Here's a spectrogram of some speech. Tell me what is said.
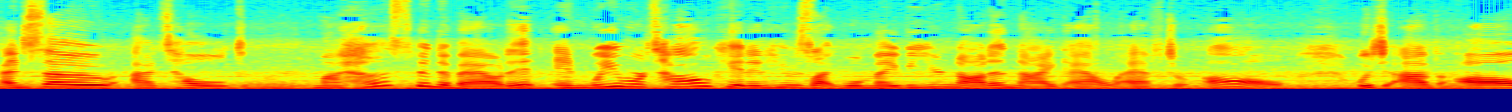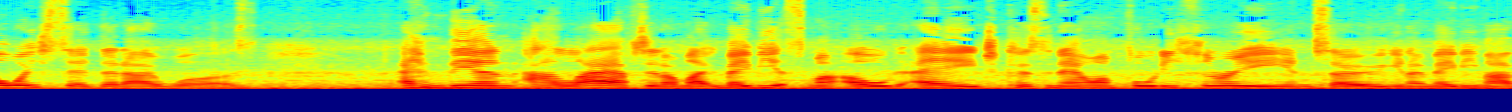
And so I told my husband about it, and we were talking, and he was like, Well, maybe you're not a night owl after all, which I've always said that I was. And then I laughed, and I'm like, Maybe it's my old age because now I'm 43, and so, you know, maybe my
